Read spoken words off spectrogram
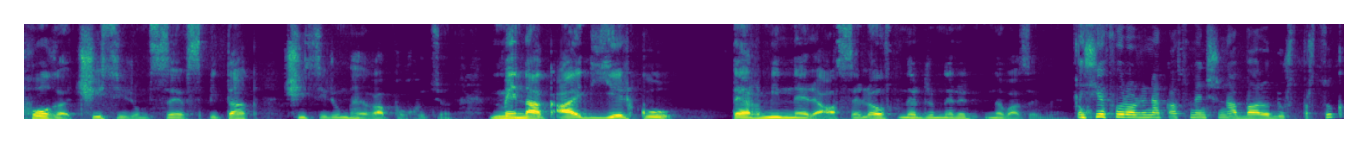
փողը չի սիրում սև սպիտակ, չի սիրում հեղափոխություն։ Մենակ այդ երկու տերմինները ասելով ներդրումները նվազելու են։ Իսկ երբ որ օրինակ ասում են շնաբարո դուրս պրծուկ,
